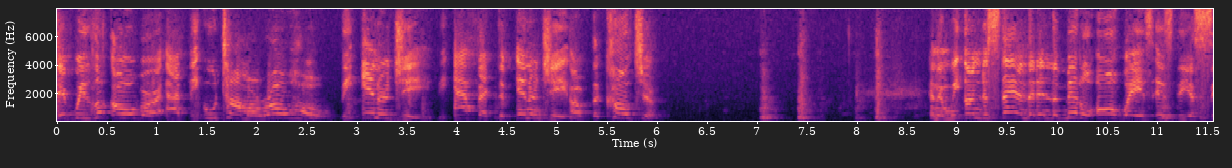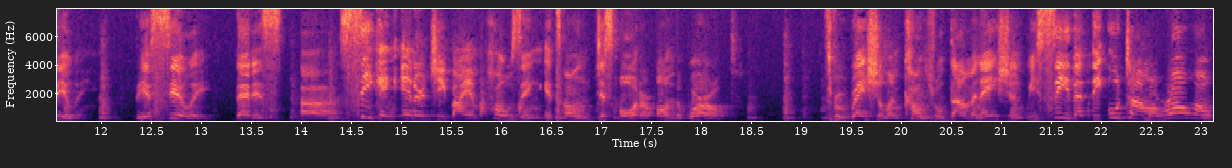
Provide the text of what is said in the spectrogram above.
If we look over at the Utamaroho, the energy, the affective energy of the culture, and then we understand that in the middle always is the Asili. The Asili that is uh, seeking energy by imposing its own disorder on the world. through racial and cultural domination. We see that the Utamaroho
